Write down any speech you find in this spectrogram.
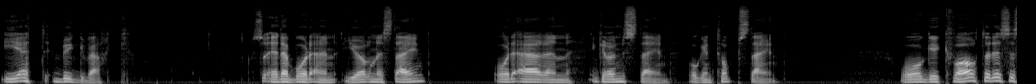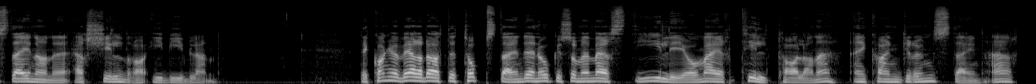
i et byggverk så er det både en hjørnestein, og det er en grunnstein og en toppstein. Og hver av disse steinene er skildra i Bibelen. Det kan jo være da at toppstein det er noe som er mer stilig og mer tiltalende enn hva en grunnstein er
